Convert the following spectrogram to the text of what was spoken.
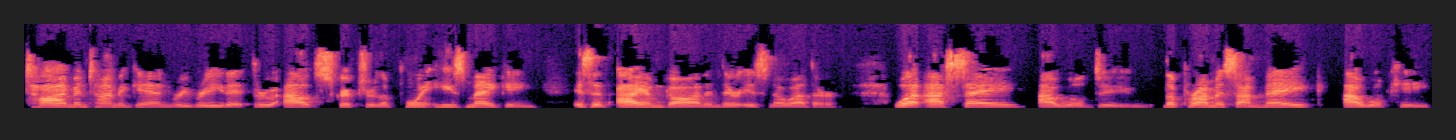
time and time again, reread it throughout scripture. The point he's making is that I am God and there is no other. What I say, I will do. The promise I make, I will keep.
